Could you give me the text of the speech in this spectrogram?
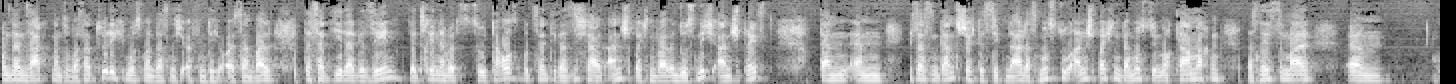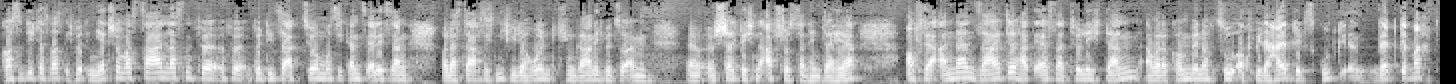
und dann sagt man sowas. Natürlich muss man das nicht öffentlich äußern, weil das hat jeder gesehen. Der Trainer wird es zu tausendprozentiger Sicherheit ansprechen, weil wenn du es nicht ansprichst, dann ähm, ist das ein ganz schlechtes Signal. Das musst du ansprechen, da musst du ihm auch klar machen, das nächste Mal ähm, Kostet dich das was? Ich würde ihn jetzt schon was zahlen lassen für, für, für diese Aktion, muss ich ganz ehrlich sagen, weil das darf sich nicht wiederholen, schon gar nicht mit so einem äh, schrecklichen Abschluss dann hinterher. Auf der anderen Seite hat er es natürlich dann, aber da kommen wir noch zu, auch wieder halbwegs gut äh, wettgemacht,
